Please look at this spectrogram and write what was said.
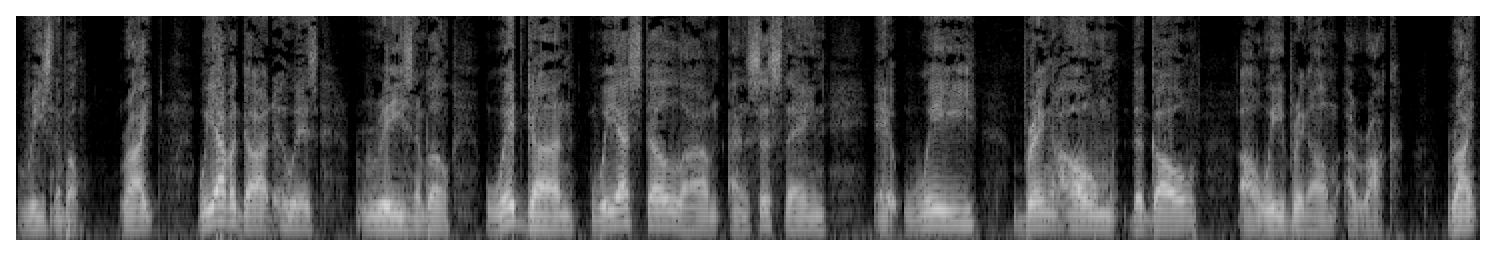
reasonable, right? We have a God who is reasonable. With God, we are still loved and sustained. If we bring home the gold, or we bring home a rock, right?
